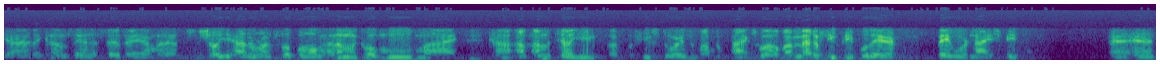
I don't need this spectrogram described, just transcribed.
guy that comes in and says, hey, I'm going to show you how to run football, and I'm going to go move my. I'm, I'm going to tell you a, a few stories about the Pac 12. I met a few people there. They were nice people and,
